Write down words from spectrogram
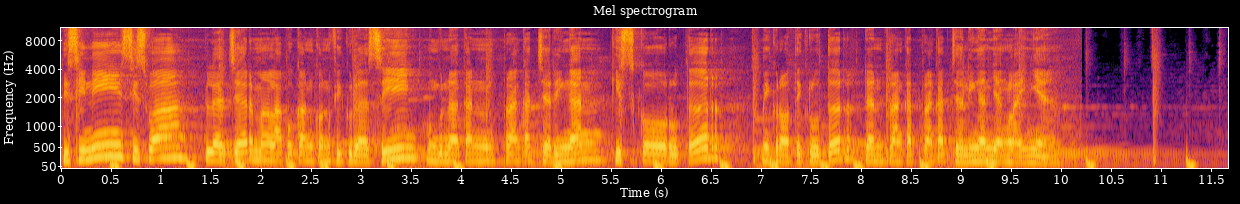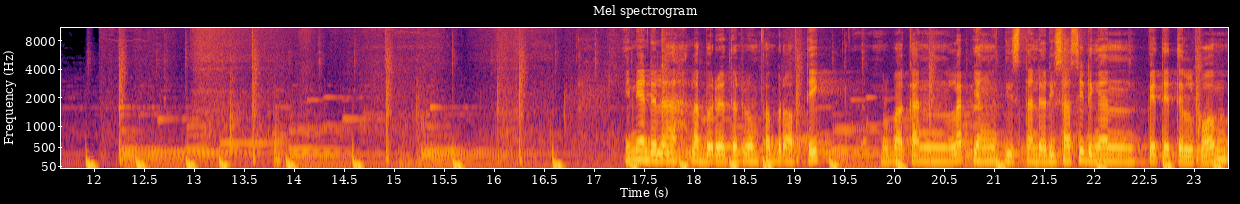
Di sini siswa belajar melakukan konfigurasi menggunakan perangkat jaringan Kisco router, Mikrotik router, dan perangkat-perangkat jaringan yang lainnya. Ini adalah laboratorium fiber optik, merupakan lab yang distandarisasi dengan PT Telkom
